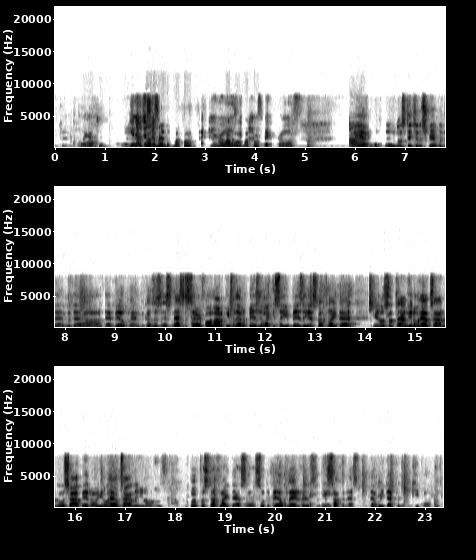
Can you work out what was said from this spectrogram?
I got you. You know, just Go ahead, Amanda. My fault. rules. My fault, my fault. Rules. But yeah, we're gonna stick to the script with that with that uh that meal plan because it's it's necessary for a lot of people that are busy, like you say, you're busy and stuff like that. You know, sometimes you don't have time to go shopping or you don't have time to, you know, for, for stuff like that. So so the meal plan is is something that's that we definitely gonna keep up.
